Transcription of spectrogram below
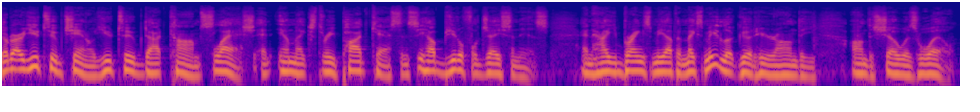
Go to our YouTube channel, youtube.com slash at MX3 podcast and see how beautiful Jason is and how he brings me up and makes me look good here on the on the show as well.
